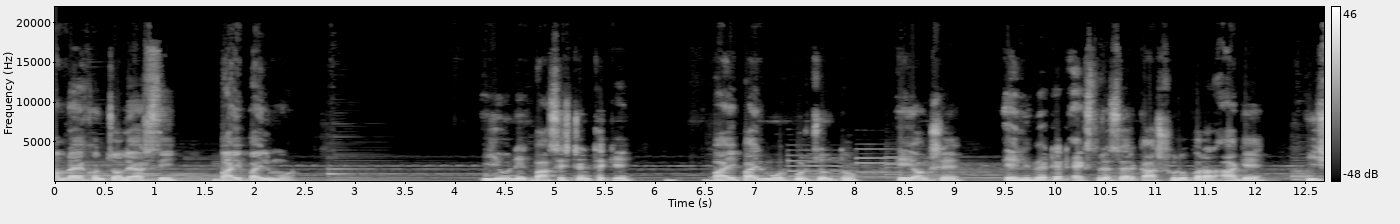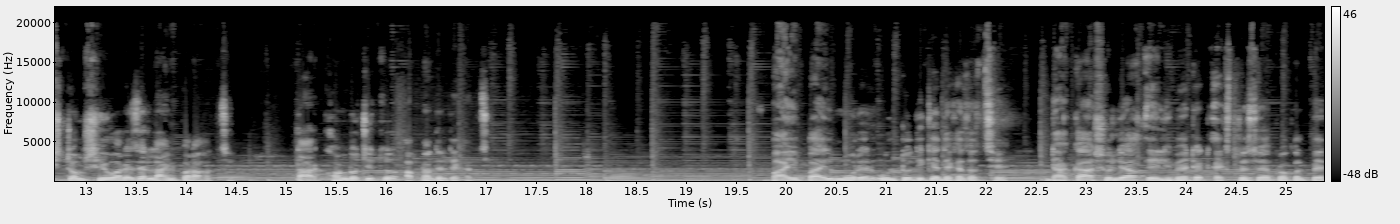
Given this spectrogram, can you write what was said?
আমরা এখন চলে আসছি বাইপাইল মোড়। ইউনিক বাস স্ট্যান্ড থেকে বাইপাইল মোড় পর্যন্ত এই অংশে এলিভেটেড এক্সপ্রেসের কাজ শুরু করার আগে ইস্টম সিওয়ারেজের লাইন করা হচ্ছে। তার খণ্ডচিত্র আপনাদের দেখাচ্ছি। বাইপাইল মোড়ের উল্টো দিকে দেখা যাচ্ছে ঢাকা আশুলিয়া এলিভেটেড এক্সপ্রেসওয়ে প্রকল্পের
